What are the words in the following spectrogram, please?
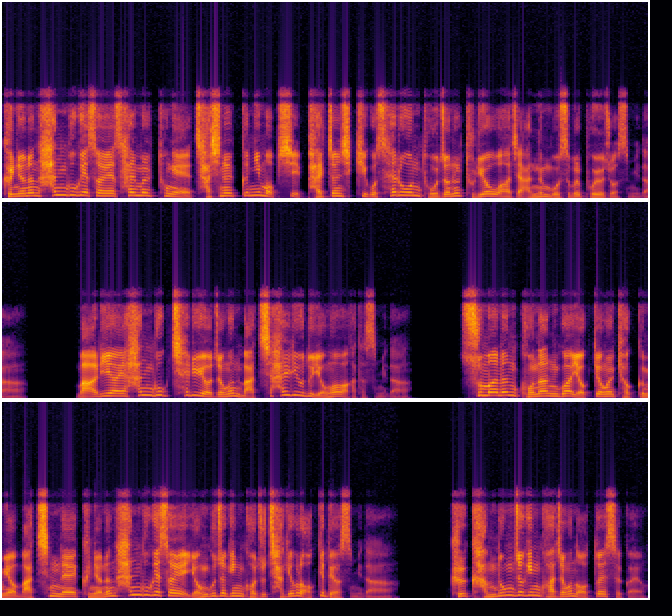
그녀는 한국에서의 삶을 통해 자신을 끊임없이 발전시키고 새로운 도전을 두려워하지 않는 모습을 보여주었습니다. 마리아의 한국 체류 여정은 마치 할리우드 영화와 같았습니다. 수많은 고난과 역경을 겪으며 마침내 그녀는 한국에서의 영구적인 거주 자격을 얻게 되었습니다. 그 감동적인 과정은 어떠했을까요?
